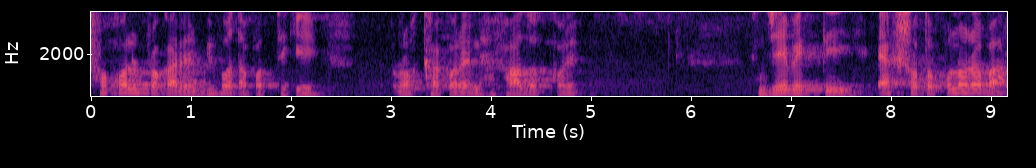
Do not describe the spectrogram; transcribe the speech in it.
সকল প্রকারের বিপদ আপদ থেকে রক্ষা করেন, হেফাজত করেন। যে ব্যক্তি একশত পনেরো বার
